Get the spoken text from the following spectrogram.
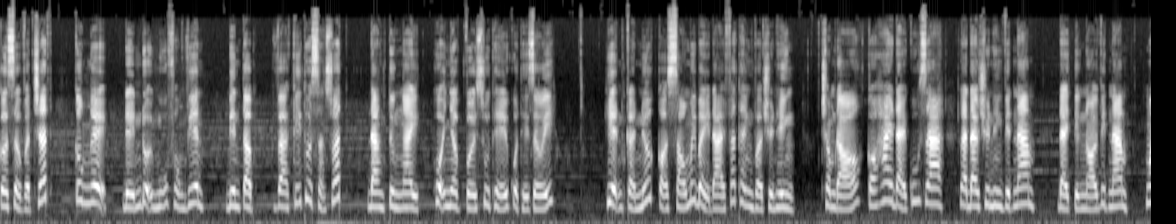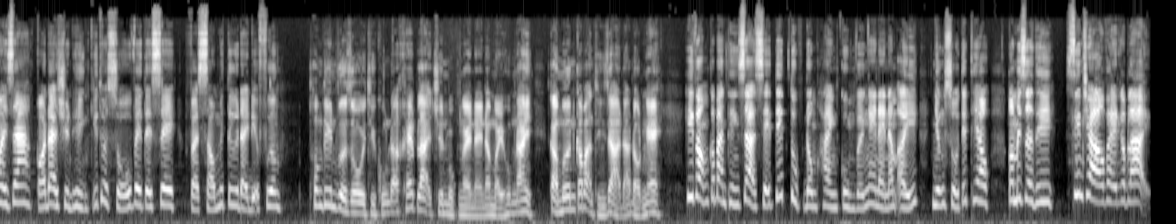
cơ sở vật chất, công nghệ đến đội ngũ phóng viên, biên tập và kỹ thuật sản xuất đang từng ngày hội nhập với xu thế của thế giới. Hiện cả nước có 67 đài phát thanh và truyền hình, trong đó có hai đài quốc gia là Đài truyền hình Việt Nam, Đài tiếng nói Việt Nam. Ngoài ra có đài truyền hình kỹ thuật số VTC và 64 đài địa phương. Thông tin vừa rồi thì cũng đã khép lại chuyên mục ngày này năm ấy hôm nay. Cảm ơn các bạn thính giả đã đón nghe. Hy vọng các bạn thính giả sẽ tiếp tục đồng hành cùng với ngày này năm ấy những số tiếp theo. Còn bây giờ thì xin chào và hẹn gặp lại.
